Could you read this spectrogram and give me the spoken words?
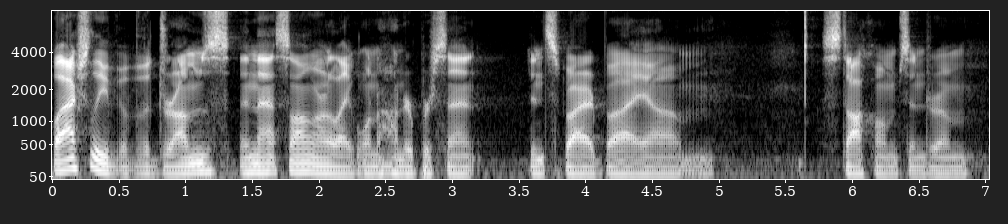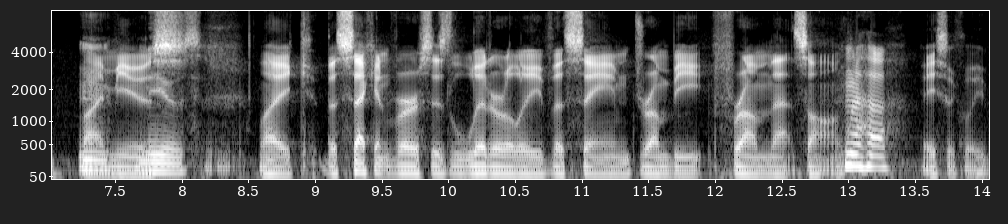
Well, actually, the, the drums in that song are like 100% inspired by um, Stockholm Syndrome by Mm, Muse. Muse. Like the second verse is literally the same drum beat from that song, basically.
